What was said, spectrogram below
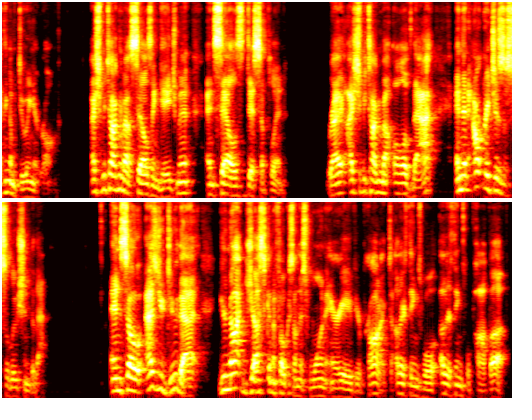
i think i'm doing it wrong i should be talking about sales engagement and sales discipline right? I should be talking about all of that. And then outreach is a solution to that. And so as you do that you're not just going to focus on this one area of your product. Other things will other things will pop up.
